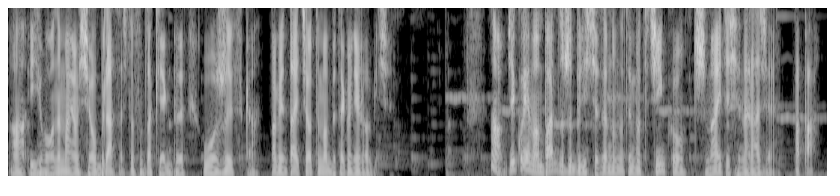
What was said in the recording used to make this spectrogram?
a, ich, bo one mają się obracać. To są takie jakby łożyska. Pamiętajcie o tym, aby tego nie robić. No, dziękuję wam bardzo, że byliście ze mną na tym odcinku. Trzymajcie się na razie. Pa, pa.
